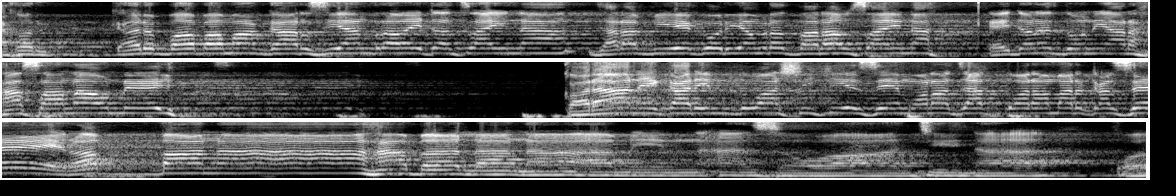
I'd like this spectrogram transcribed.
এখন কার বাবা মা গার্জিয়ানরাও এটা চাই না, যারা বিয়ে করি আমরা তারাও চাই না। এই জন্য দুনিয়ার হাসানাও নেই। কোরআনে কারিম দোয়া শিখিয়েছে, মোনাজাত কর আমার কাছে। রব্বানা হাবালানা মিন আজওয়াজিনা ওয়া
